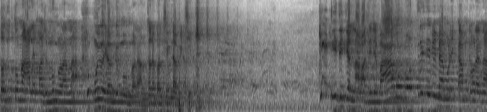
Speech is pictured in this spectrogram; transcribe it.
তো তোমরা আলে মাসে মুখ লড়ান না। মুই ওইরকম মুখ লড়ান তোর এখন ঠিক না ঠিক। কি ডিজিটাল নামাজ রে বা? আমার বত্রিশ জিবি মেমোরি কাম করে না।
